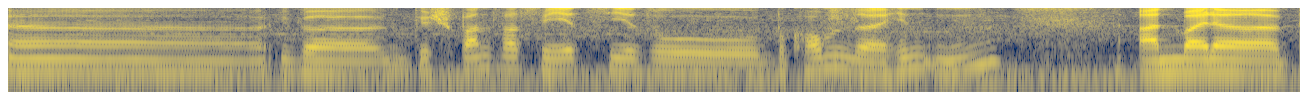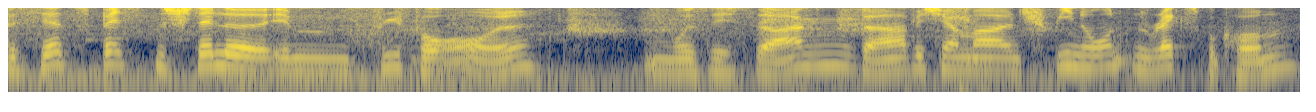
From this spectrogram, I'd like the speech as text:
äh, über gespannt, was wir jetzt hier so bekommen da hinten. An meiner bis jetzt besten Stelle im Free for All, muss ich sagen. Da habe ich ja mal einen Spino und einen Rex bekommen.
